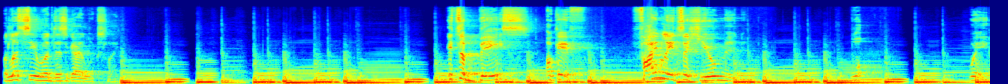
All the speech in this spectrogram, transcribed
But let's see what this guy looks like. It's a bass? Okay, finally it's a human. Wait.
